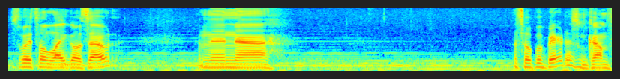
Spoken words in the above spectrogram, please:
Just wait till the light goes out and then uh, let's hope a bear doesn't come.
